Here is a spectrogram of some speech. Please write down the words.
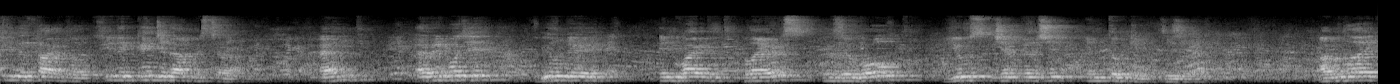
FIDE title, FIDE candidate master. And everybody will be invited players in the World Youth Championship in Turkey this year. I would like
